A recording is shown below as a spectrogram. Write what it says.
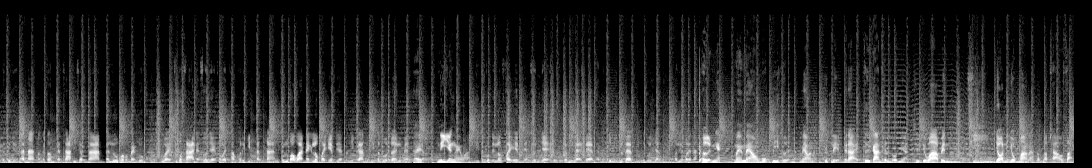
แต่ถึงอย่างนั้นอะมันก็ต้องมีทักษะที่ชำนาญและรู้เพอร์ฟอร์แมนซ์ตัวของรถด้วยซุปเปอร์คาร์เนี่ยส่วนใหญ่เขาไว้ทำภารกิจต่างๆ คุณรู้เปล่าว่าในโลกไฟเอ็มเนี่ยมันมีการมีตำรวจด้วยรู้ไหม ใช่เหรอหนียังไงวะ มีตำรวจในโลกไฟเอ็มเนี่ยส่วนใหญ่มันก็มีหลายแบบแต่มันจะมีรูปแบบมีตำรวจอย่เขาเรียกว่าอะไรนะเหินไงไม่ไม่เอามุกบีเหินนะไม่เอานะติดเลทไม่ได้ซึ่งการเหินรถเนี่ยถือได้ว่าเป็นที่ยอดนิยมมากนะสำหรับชาวสาย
